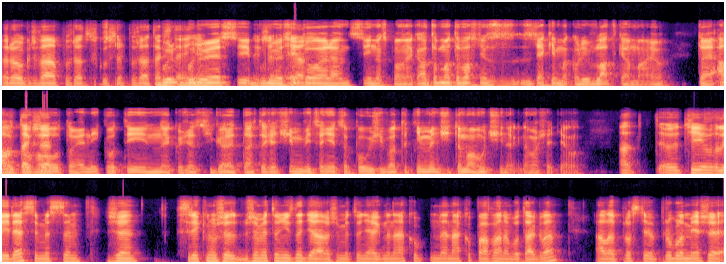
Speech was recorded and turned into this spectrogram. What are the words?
rok, dva, pořád zkuse, pořád tak stejně. Buduje si, Takže, buduje si toleranci na spánek, ale to máte vlastně s, s jakýmakoliv látkama, jo? To je no, alkohol, takže... to je nikotin, jakože v cigaretách, takže čím více něco používáte, tím menší to má účinek na vaše tělo. A ti lidé si myslím, že si řeknou, že, že mi to nic nedělá, že mi to nějak nenakop, nenakopává nebo takhle, ale prostě problém je, že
